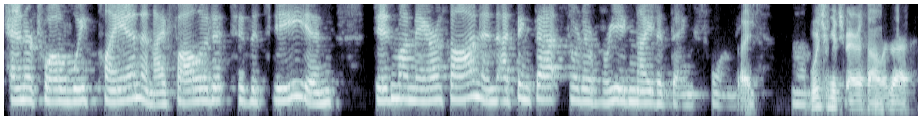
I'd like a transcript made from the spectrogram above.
10 or 12 week plan and I followed it to the T and did my marathon. And I think that sort of reignited things for me. Right. Um, which, which marathon was that?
